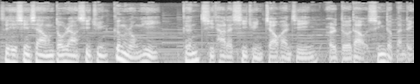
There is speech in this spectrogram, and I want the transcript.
这些现象都让细菌更容易跟其他的细菌交换基因，而得到新的本领。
